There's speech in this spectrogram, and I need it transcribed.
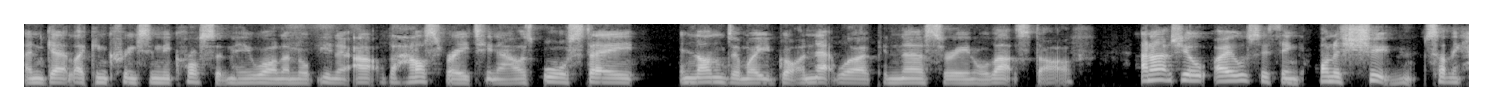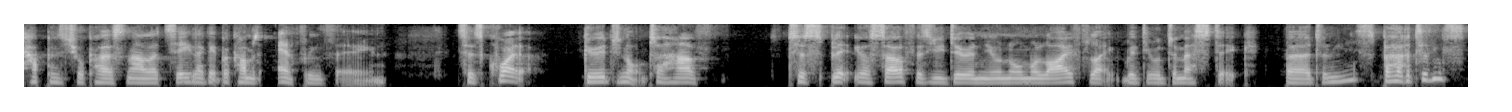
and get like increasingly cross at me while I'm, you know, out of the house for 18 hours, or stay in London where you've got a network and nursery and all that stuff. And actually, I also think on a shoot, something happens to your personality, like it becomes everything. So it's quite good not to have to split yourself as you do in your normal life, like with your domestic burdens, burdens,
